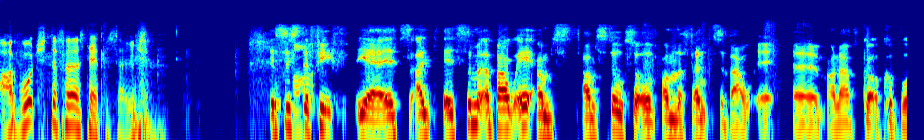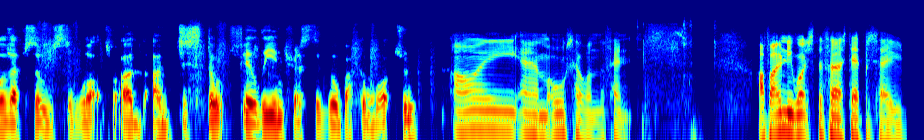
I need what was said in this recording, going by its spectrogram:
I've watched the first episode. It's just Oh. a few. Yeah, it's I, it's something about it. I'm I'm still sort of on the fence about it, um, and I've got a couple of episodes to watch, but I I just don't feel the interest to go back and watch them. I am also on the fence. I've only watched the first episode,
